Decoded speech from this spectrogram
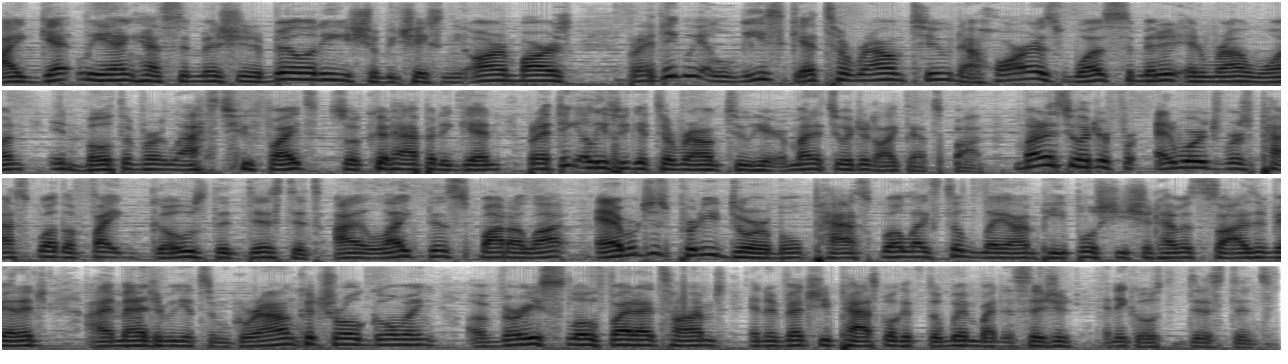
I get Liang has submission ability. She'll be chasing the arm bars, but I think we at least get to round two. Now, Juarez was submitted in round one in both of her last two fights, so it could happen again, but I think at least we get to round two here. Minus 200, I like that spot. Minus 200 for Edwards versus Pascual. The fight goes the distance. I like this spot a lot. Edwards is pretty durable. Pascual likes to lay on people. She should have a size advantage. I imagine we get some ground control going, a very slow fight at times, and eventually Pascual gets the win by decision and it goes the distance.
